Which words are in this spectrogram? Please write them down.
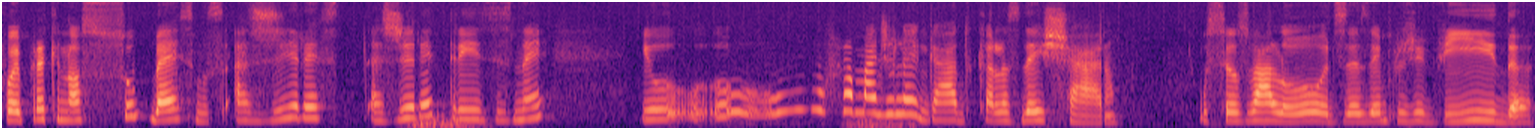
foi para que nós soubéssemos as, dire, as diretrizes, né? E o, o, o chamar de legado que elas deixaram. Os seus valores, exemplos de vida,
